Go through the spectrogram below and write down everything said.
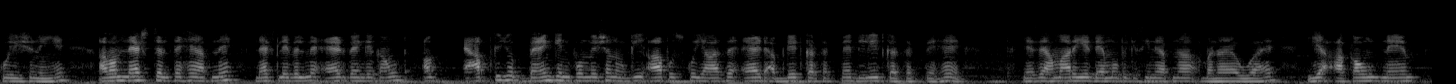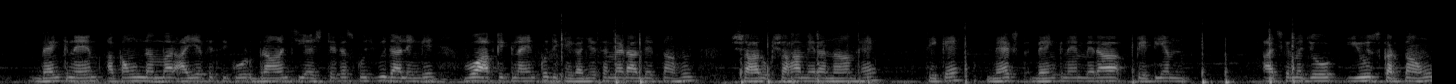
कोई इशू नहीं है। अब हम नेक्स्ट चलते हैं अपने नेक्स्ट लेवल में ऐड बैंक अकाउंट अब आपकी जो बैंक इन्फॉर्मेशन होगी, आप उसको यहाँ से ऐड अपडेट कर सकते हैं डिलीट कर सकते हैं। जैसे हमारे ये डेमो पे किसी ने अपना बनाया हुआ है, ये account name bank name account number IFSC code branch या स्टेटस कुछ भी डालेंगे, वो आपके क्लाइंट को दिखेगा। जैसे मैं डाल देता हूँ, शाहरुख शाह मेरा नाम है। ठीक है? नेक्स्ट बैंक नेम मेरा पेटीएम आजकल मैं जो यूज़ करता हूँ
